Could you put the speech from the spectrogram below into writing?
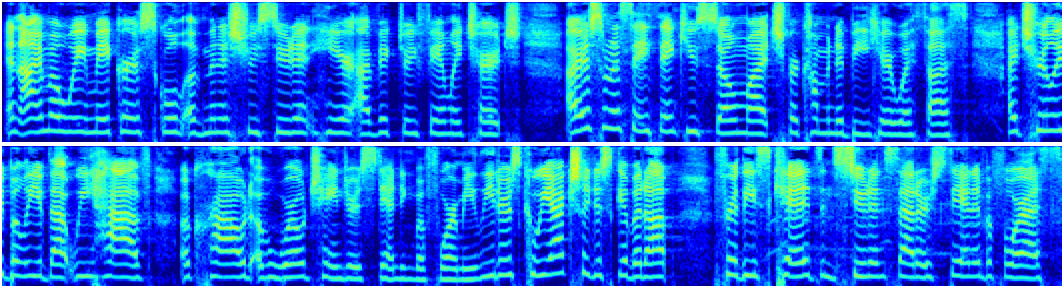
and I'm a Waymaker School of Ministry student here at Victory Family Church. I just want to say thank you so much for coming to be here with us. I truly believe that we have a crowd of world changers standing before me. Leaders, could we actually just give it up for these kids and students that are standing before us?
